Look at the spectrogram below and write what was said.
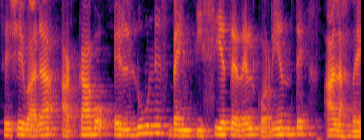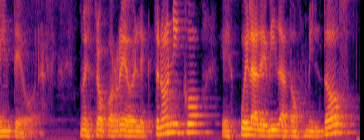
se llevará a cabo el lunes 27 del corriente a las 20 horas. Nuestro correo electrónico escuela de vida 2002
